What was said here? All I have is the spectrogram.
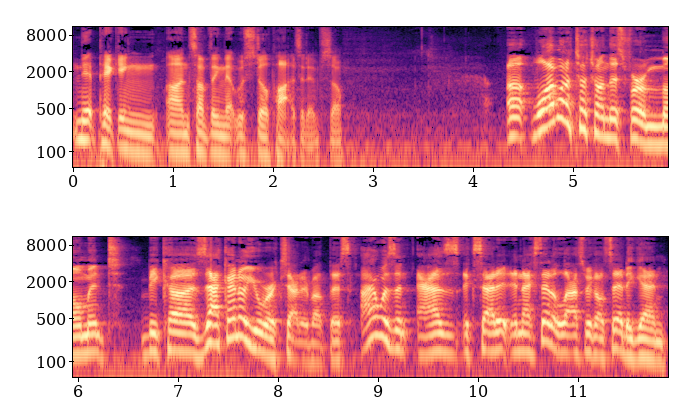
nitpicking on something that was still positive. So, uh, well, I want to touch on this for a moment because Zach, I know you were excited about this. I wasn't as excited, and I said it last week. I'll say it again.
